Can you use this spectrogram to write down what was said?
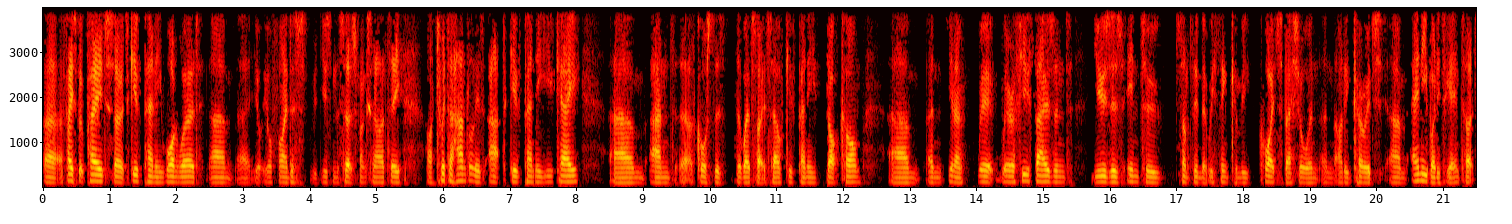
a Facebook page, so it's Give Penny, one word. Um, uh, you'll, you'll, find us using the search functionality. Our Twitter handle is at GivePennyUK, um, and uh, of course there's the website itself, GivePenny.com. Um, and you know we're we're a few thousand users into something that we think can be quite special, and, and I'd encourage um, anybody to get in touch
